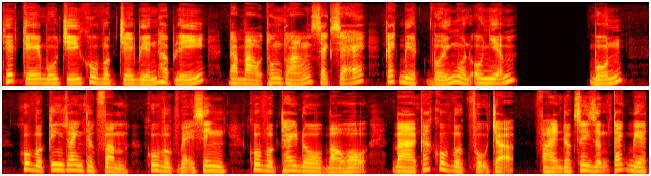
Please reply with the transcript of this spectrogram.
Thiết kế bố trí khu vực chế biến hợp lý, đảm bảo thông thoáng, sạch sẽ, cách biệt với nguồn ô nhiễm. 4. Khu vực kinh doanh thực phẩm, khu vực vệ sinh, khu vực thay đồ bảo hộ và các khu vực phụ trợ phải được xây dựng tách biệt,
